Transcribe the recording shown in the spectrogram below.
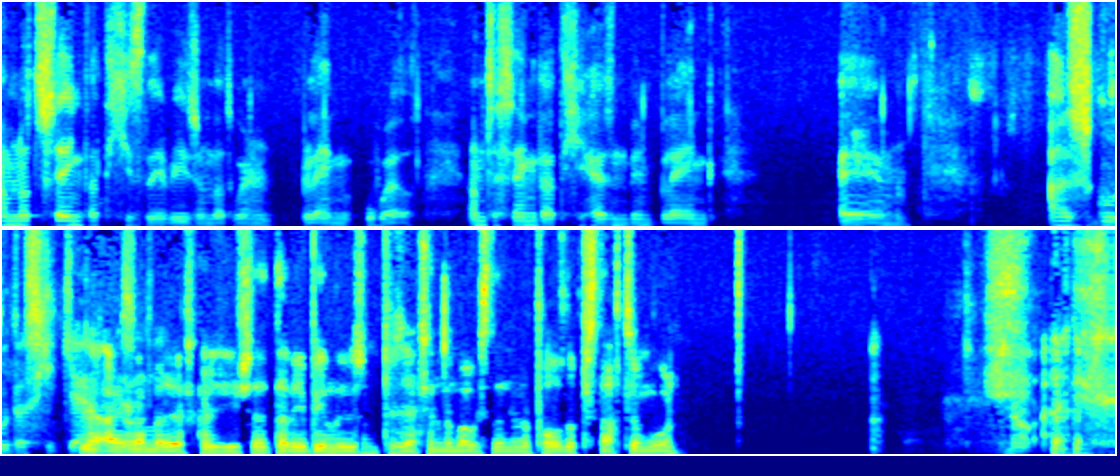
I'm not saying that he's the reason that we're playing well. I'm just saying that he hasn't been playing um as good as he can. Yeah, I remember this because you said that he'd been losing possession the most, and then I pulled up stats and won. No, I didn't,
